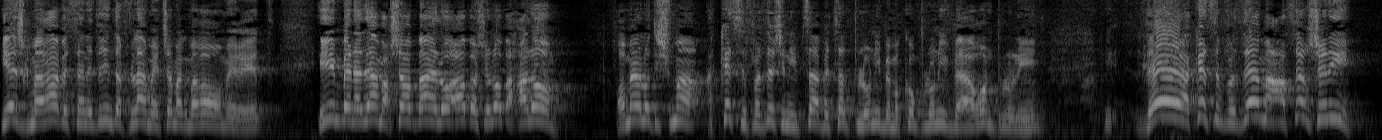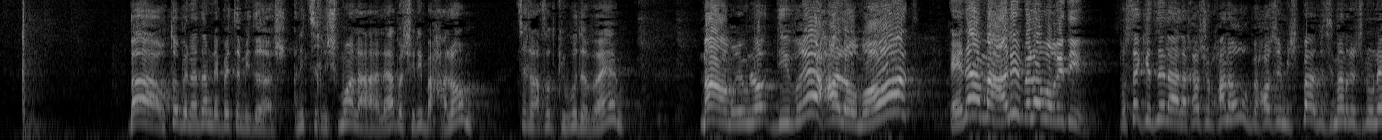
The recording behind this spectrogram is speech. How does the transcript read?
יש גמרא בסנהדרין דף ל', שם הגמרא אומרת, אם בן אדם עכשיו בא אלו אבא שלו בחלום, אומר לו, תשמע, הכסף הזה שנמצא בצד פלוני, במקום פלוני, בארון פלוני, זה, הכסף הזה מעשר שני. בא אותו בן אדם לבית המדרש, אני צריך לשמוע לא- לאבא שלי בחלום? צריך לעשות כיבוד אב ואם? מה אומרים לו? דברי חלומות אינם מעלים ולא מורידים. פוסק את זה להלכה שולחן ערוך בחושן משפט בסימן רנ"ה.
